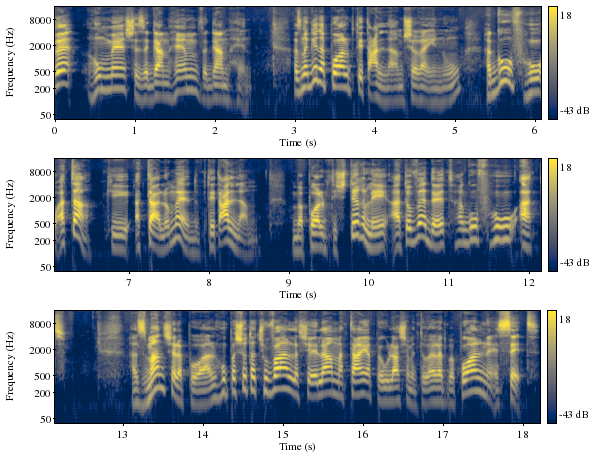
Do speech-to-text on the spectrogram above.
והומה שזה גם הם וגם הן. אז נגיד הפועל פתיתעלם שראינו, הגוף הוא אתה, כי אתה לומד, פתיתעלם. בפועל פתשתירלי, את עובדת, הגוף הוא את. הזמן של הפועל הוא פשוט התשובה לשאלה מתי הפעולה שמתוארת בפועל נעשית.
